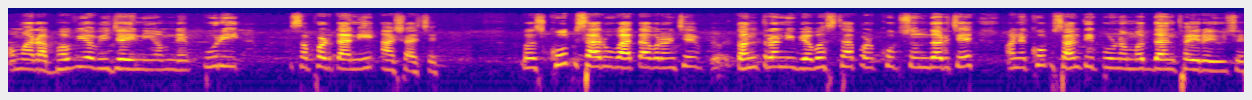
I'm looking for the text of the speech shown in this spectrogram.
અમારા ભવ્ય વિજયની અમને પૂરી સફળતાની આશા છે. બસ ખૂબ સારું વાતાવરણ છે. તંત્રની વ્યવસ્થા પણ ખૂબ સુંદર છે અને ખૂબ શાંતિપૂર્ણ મતદાન થઈ રહ્યું છે.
